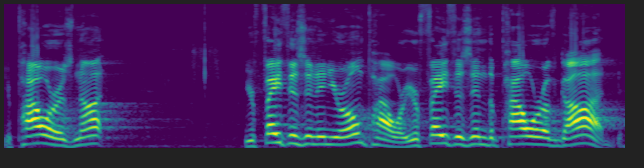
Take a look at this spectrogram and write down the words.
Your power is not your faith isn't in your own power, your faith is in the power of God.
